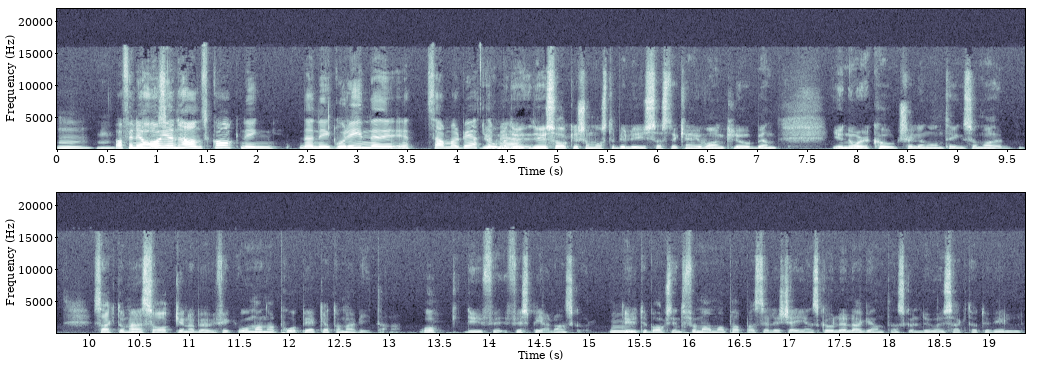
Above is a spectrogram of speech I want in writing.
Mm. Mm. Ja, för ni har ju en handskakning när ni går in i Mm. ett samarbete Jo, med... men det, det är ju saker som måste belysas. Det kan ju vara en klubb, en juniorcoach eller någonting som har sagt de här sakerna behöver och man har påpekat de här bitarna. Och det är ju för, för spelarens skull. Det är ju mm. tillbaka, inte för mamma, och pappas eller tjejens skull eller agentens skull. Du har ju sagt att du vill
